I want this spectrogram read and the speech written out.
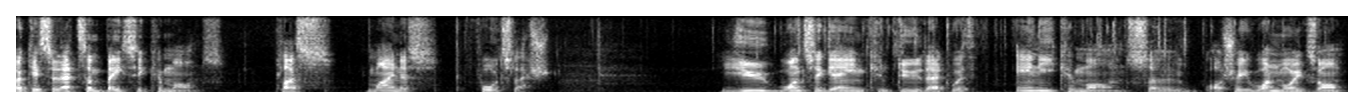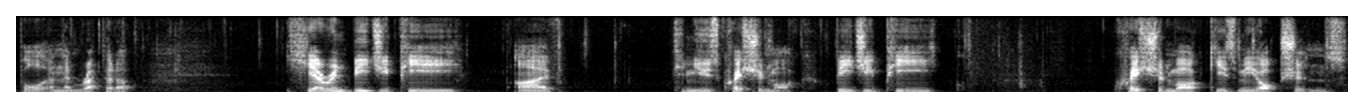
Okay, so that's some basic commands. Plus, minus, forward slash. You, once again, can do that with any command. So I'll show you one more example and then wrap it up. Here in BGP, I can use question mark. BGP question mark gives me options.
